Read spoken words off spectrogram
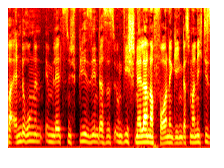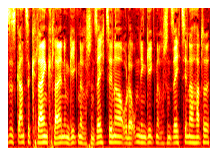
Veränderungen im letzten Spiel sehen, dass es irgendwie schneller nach vorne ging, dass man nicht dieses ganze Klein-Klein im gegnerischen 16er oder um den gegnerischen 16er hatte,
